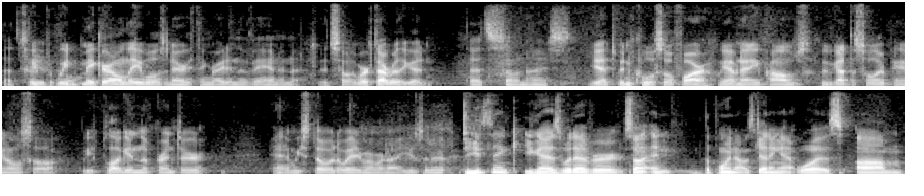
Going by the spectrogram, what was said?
That's So beautiful. we make our own labels and everything right in the van, and it, so it worked out really good. That's so nice. Yeah, it's been cool so far. We haven't had any problems. We've got the solar panel, so we plug in the printer, and we stow it away when we're not using it. Do you think you guys would ever? So, and the point I was getting at was, um,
